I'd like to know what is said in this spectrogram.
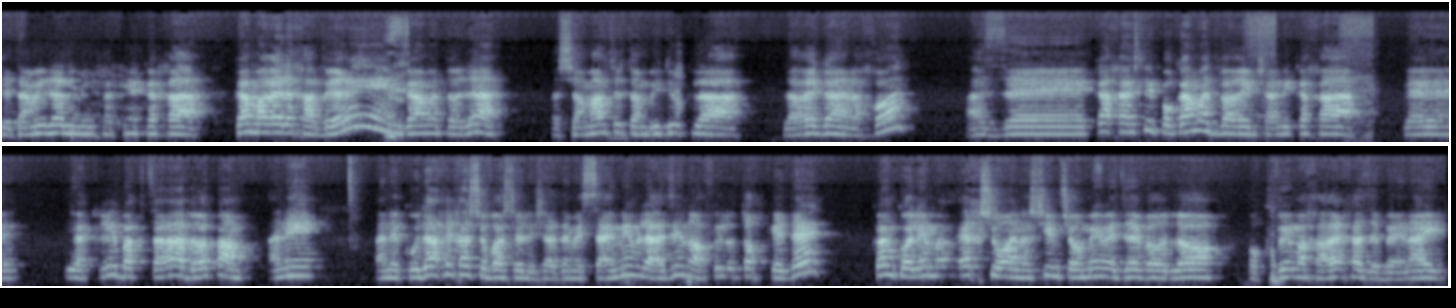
שתמיד אני מחכה ככה, גם מראה לחברים, גם אתה יודע, אז שמרתי אותם בדיוק ל, לרגע הנכון, אז uh, ככה יש לי פה כמה דברים שאני ככה אקריא בקצרה ועוד פעם, אני, הנקודה הכי חשובה שלי שאתם מסיימים להאזין או אפילו תוך כדי, קודם כל אם איכשהו אנשים שומעים את זה ועוד לא עוקבים אחריך זה בעיניי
